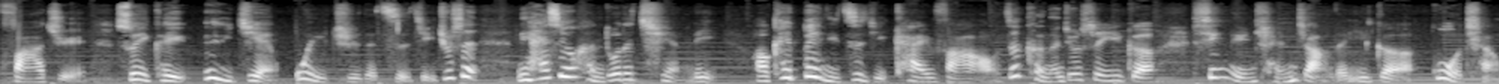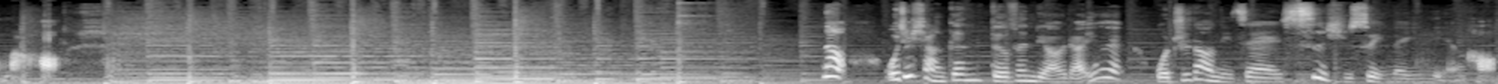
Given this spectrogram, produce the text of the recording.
发掘，所以可以遇见未知的自己，就是你还是有很多的潜力，好，可以被你自己开发哦。这可能就是一个心灵成长的一个过程嘛，哈。我就想跟德芬聊一聊，因为我知道你在四十岁那一年哈，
